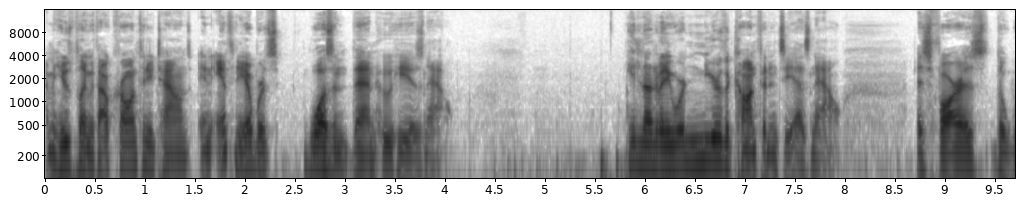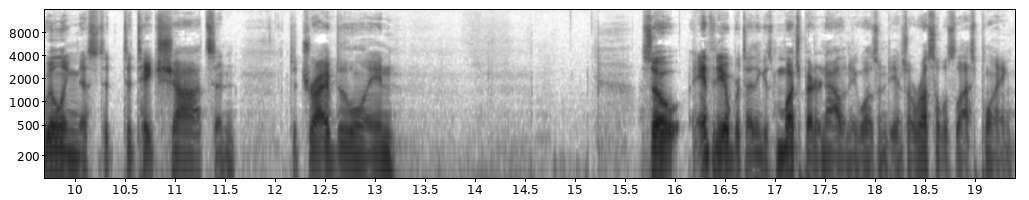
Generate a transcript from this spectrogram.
I mean, he was playing without Karl-Anthony Towns, and Anthony Edwards wasn't then who he is now. He did not have anywhere near the confidence he has now as far as the willingness to, to take shots and to drive to the lane. So Anthony Edwards, I think, is much better now than he was when D'Angelo Russell was last playing.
